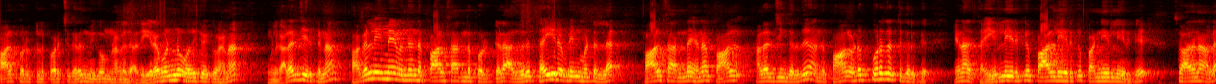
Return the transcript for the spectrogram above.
பால் பொருட்களை குறைச்சிக்கிறது மிகவும் நல்லது. அது இரவுன்னு ஒதுக்கி வைக்க வேணாம். உங்களுக்கு அலர்ஜி இருக்குன்னா பகல்லையுமே வந்து அந்த பால் சார்ந்த பொருட்களை அது வெறும் தயிர் அப்படின்னு மட்டும் இல்லை பால் சார்ந்த ஏன்னா பால் அலர்ஜிங்கிறது அந்த பாலோட புரதத்துக்கு இருக்குது ஏன்னா தயிர்லேயும் இருக்குது பால்லேயும் இருக்குது பன்னீர்லேயும் இருக்குது ஸோ அதனால்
